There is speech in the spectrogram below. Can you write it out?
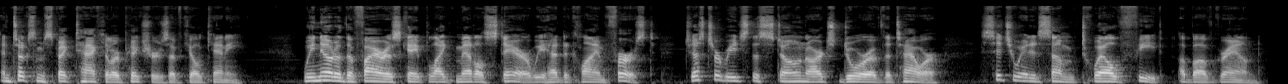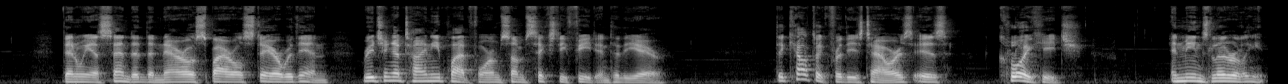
and took some spectacular pictures of Kilkenny. We noted the fire escape like metal stair we had to climb first, just to reach the stone arched door of the tower, situated some 12 feet above ground. Then we ascended the narrow spiral stair within, reaching a tiny platform some 60 feet into the air. The Celtic for these towers is Cloigtheach, and means literally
